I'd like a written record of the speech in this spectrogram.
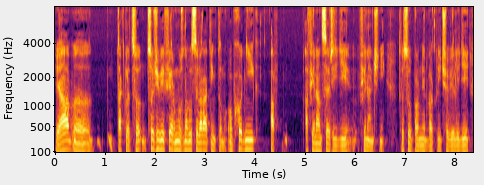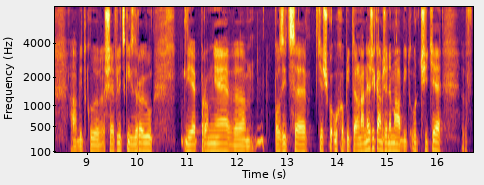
Já eh, takhle, co, co živí firmu, znovu se vrátím k tomu. Obchodník a, a finance řídí finanční. To jsou pro mě dva klíčoví lidi a bytku šéf lidských zdrojů je pro mě eh, pozice těžko uchopitelná. Neříkám, že nemá být. Určitě v-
